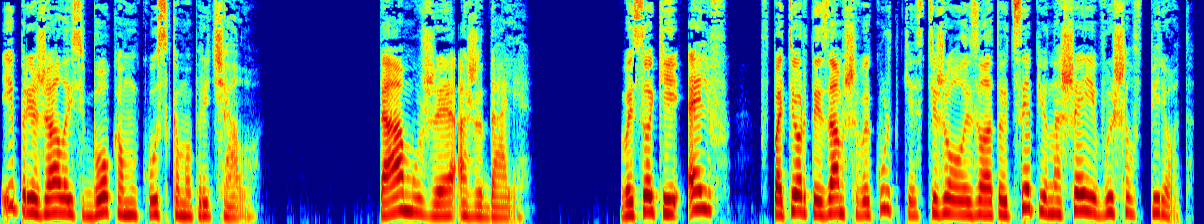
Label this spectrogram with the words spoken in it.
и прижалось боком к узкому причалу. Там уже ожидали. Высокий эльф в потертой замшевой куртке с тяжелой золотой цепью на шее вышел вперед.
